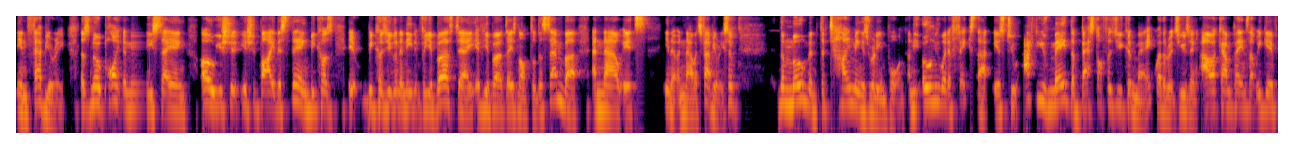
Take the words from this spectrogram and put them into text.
in February. There's no point in me saying, "Oh, you should you should buy this thing because it because you're going to need it for your birthday if your birthday's not till December and now it's you know and now it's February." So the moment, the timing is really important. And the only way to fix that is to, after you've made the best offers you can make, whether it's using our campaigns that we give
